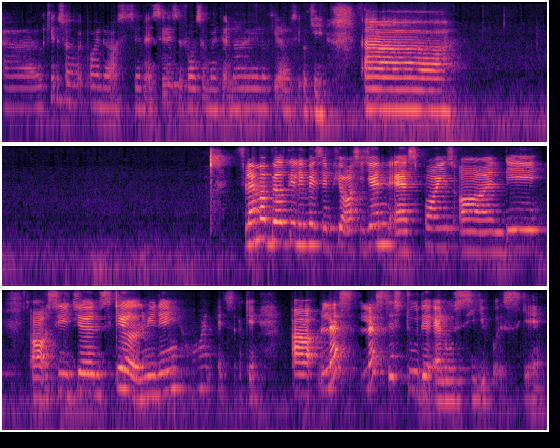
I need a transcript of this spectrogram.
Uh, locate solid point of oxygen as series of segmented line. Locate oxygen. Okay. Uh, flammability limits in pure oxygen as points on the oxygen scale. Meaning, what is okay? Uh, let's let's just do the LOC first. Okay.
